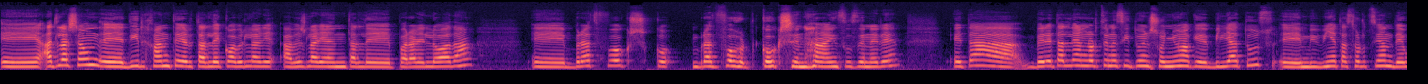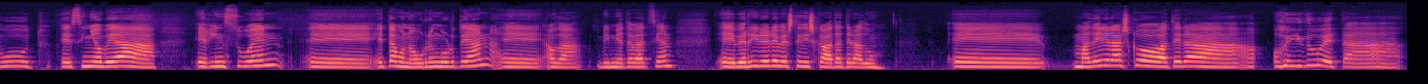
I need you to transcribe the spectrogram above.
E, Atlas Sound e, Deer Hunter taldeko abeslari, abeslariaren talde paraleloa da. E, Brad Fox, Ko, Bradford Coxena hain zuzen ere. Eta bere taldean lortzen ez zituen soinuak e, bilatuz, e, 2008an debut ezin hobea egin zuen, e, eta bueno, urrengo urtean, e, hau da, 2008an, e, berriro ere beste diska bat atera du. E, material asko atera ohi du eta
